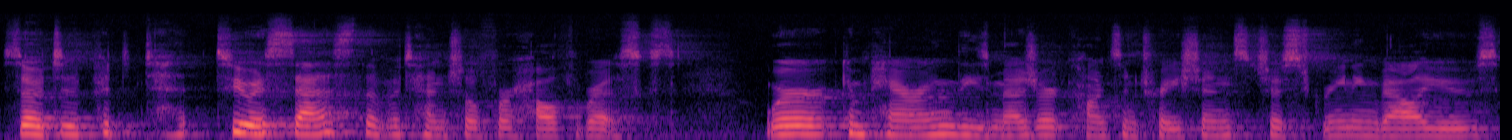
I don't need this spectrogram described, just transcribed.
So to, to assess the potential for health risks, we're comparing these measured concentrations to screening values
